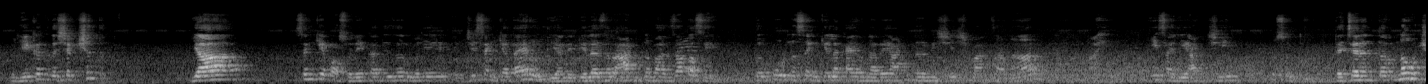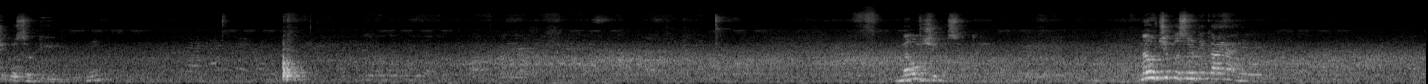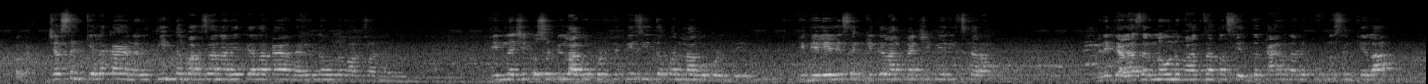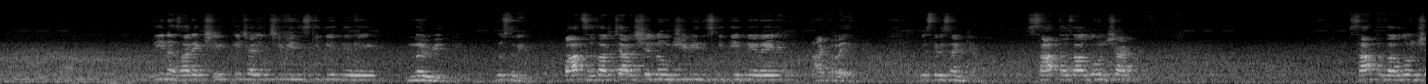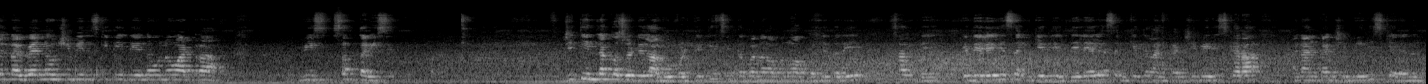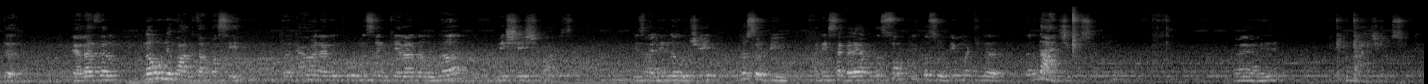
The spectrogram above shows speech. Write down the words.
म्हणजे एकक दशक्षत शतक या संख्येपासून एखादी जर म्हणजे जी संख्या तयार होती आणि तिला जर आठ न भाग जात असेल तर पूर्ण संख्येला काय होणार आहे? आठ न विशेष भाग जाणार आहे. ही झाली आठची कसोटी. त्याच्यानंतर नऊची कसोटी. नऊची कसोटी. नऊची कसोटी काय आहे? ज्या संख्येला काय होणार आहे? तीन न भाग जाणार आहे त्याला काय होणार आहे? नऊ न भाग जाणार आहे. तीनला जी कसोटी लागू पडते तीच इथं पण लागू पडते. की दिलेली संख्येतील अंकांची बेरीज करा. आणि त्याला जर नऊ न भाग जात असेल तर काय होणार आहे? पूर्ण संख्येला तीन हजार एकशे एक्केचाळीसची बेरीज किती येते रे? नऊ येते. दुसरी पाच हजार चारशे नऊची बेरीज किती येते रे? अठरा येते. तिसरी संख्या सात हजार दोनशे आठ सात हजार दोनशे नव्याण्णवची बेरीज किती येते? नऊ नऊ अठरा वीस सत्तावीस येते. जी तीनला कसोटी लागू पडते तीच इथं पण आपण वापरली तरी चालते. की दिलेली संख्येतील दिलेल्या संख्येतील अंकांची बेरीज करा आणि अंकांची बेरीज केल्यानंतर त्याला जर नऊने भाग जात असेल तर काय होणार पूर्ण संख्येला नऊनं विशेष भाग ही झाली नऊची कसोटी आणि सगळ्यात सोपी कसोटी म्हटलं तर दहाची कसोटी. काय आहे? दहाची कसोटी.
